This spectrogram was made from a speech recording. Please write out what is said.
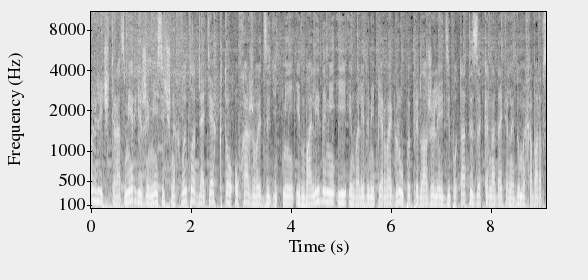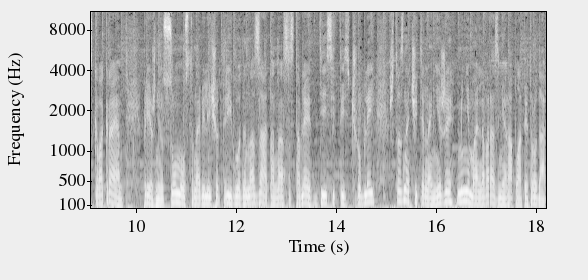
Увеличить размер ежемесячных выплат для тех, кто ухаживает за детьми-инвалидами и инвалидами первой группы, предложили депутаты Законодательной Думы Хабаровского края. Прежнюю сумму установили еще три года назад. Она составляет 10 тысяч рублей, что значительно ниже минимального размера оплаты труда.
